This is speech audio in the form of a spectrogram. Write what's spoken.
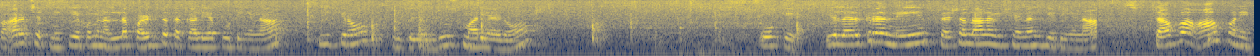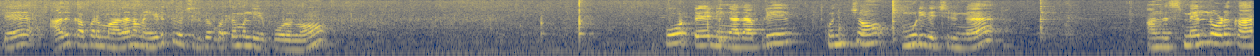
கார சட்னிக்கு எப்போவுமே நல்லா பழுத்த தக்காளியாக போட்டிங்கன்னா சீக்கிரம் உங்களுக்கு ஜூஸ் மாதிரி ஆகிடும் ஓகே இதில் இருக்கிற மெயின் ஸ்பெஷலான விஷயம் என்னன்னு கேட்டிங்கன்னா ஸ்டவ்வை ஆஃப் பண்ணிவிட்டு அதுக்கப்புறமா தான் நம்ம எடுத்து வச்சுருக்க கொத்தமல்லியை போடணும். போட்டு நீங்கள் அதை அப்படியே கொஞ்சம் மூடி வச்சுருங்க. அந்த ஸ்மெல்லோட கார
